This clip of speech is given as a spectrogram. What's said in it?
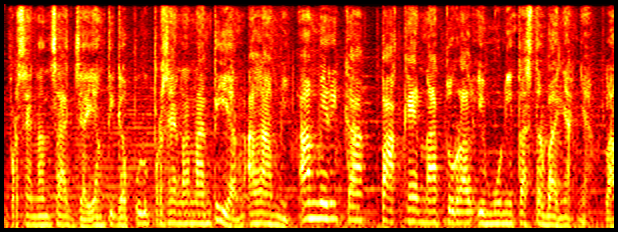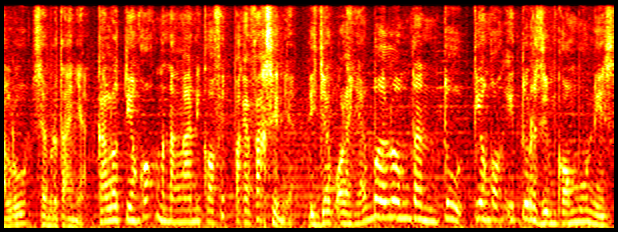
persenan saja, yang 30 persenan nanti yang alami. Amerika pakai natural imunitas terbanyaknya. Lalu saya bertanya, kalau Tiongkok menangani COVID pakai vaksin ya? Dijawab olehnya, belum tentu. Tiongkok itu rezim komunis,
